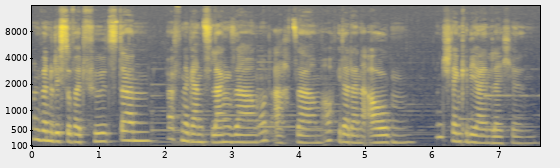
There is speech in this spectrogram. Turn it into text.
Und wenn du dich soweit fühlst, dann öffne ganz langsam und achtsam auch wieder deine Augen und schenke dir ein Lächeln.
